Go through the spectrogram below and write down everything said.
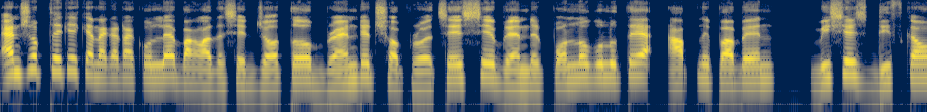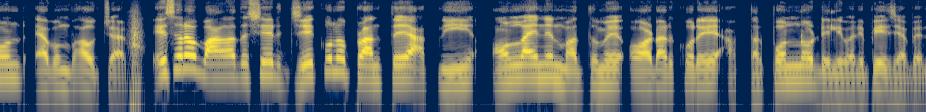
অ্যান্ডশপ থেকে কেনাকাটা করলে বাংলাদেশের যত ব্র্যান্ডেড শপ রয়েছে, সেই ব্র্যান্ডের পণ্যগুলোতে আপনি পাবেন বিশেষ ডিসকাউন্ট এবং ভাউচার। এছাড়াও বাংলাদেশের যে কোনো প্রান্তে আপনি অনলাইনের মাধ্যমে অর্ডার করে আপনার পণ্য ডেলিভারি পেয়ে যাবেন।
